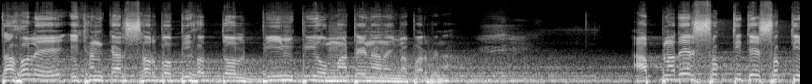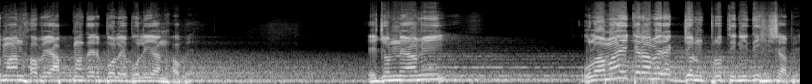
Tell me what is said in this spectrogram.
তাহলে এখানকার সর্ববৃহৎ দল বিএমপিও মাঠে না নাইমা পারবে না। আপনাদের শক্তিতে শক্তিমান হবে, আপনাদের বলে বলিয়ান হবে। এই জন্যে আমি উলামাই কেরামের একজন প্রতিনিধি হিসাবে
